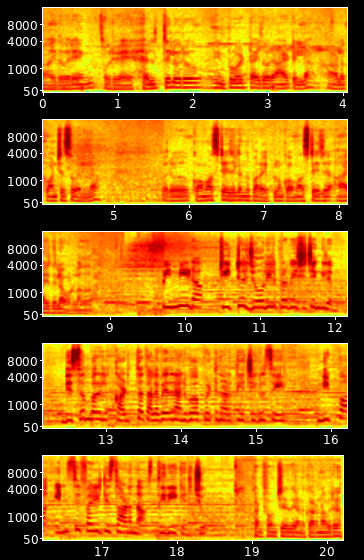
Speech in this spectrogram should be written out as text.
ആ, ഇതുവരെയും ഒരു ഹെൽത്തിലൊരു ഇമ്പ്രൂവ്മെന്റ് ഇതുവരെ ആയിട്ടില്ല. ആൾ കോൺഷ്യസും അല്ല. ഒരു കോമ സ്റ്റേജിലെന്ന് പറയും. ഇപ്പോഴും കോമ സ്റ്റേജ് ആയതിലാണ് ഉള്ളത്. പിന്നീട് ടിറ്റു ജോലിയിൽ പ്രവേശിച്ചെങ്കിലും ഡിസംബറിൽ കടുത്ത തലവേദന അനുഭവപ്പെട്ട് നടത്തിയ ചികിത്സയിൽ നിപ്പ ഇൻസിഫൈറ്റിസ് ആണെന്ന് സ്ഥിരീകരിച്ചു. കൺഫേം ചെയ്തതാണ്. കാരണം അവർ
